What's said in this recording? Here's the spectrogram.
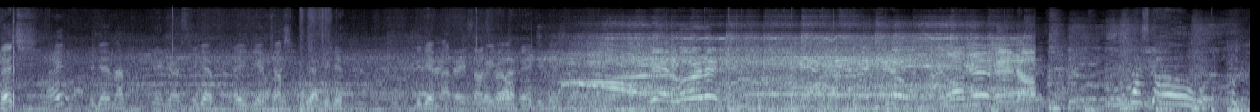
Mitch, good game, man. Good game. Hey, good game, Justin. Yeah, good game. Good game, man. There you go. Hey, good game. Yeah, Lordy. All good. And. Let's go!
